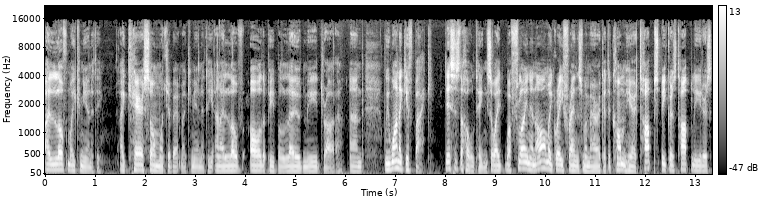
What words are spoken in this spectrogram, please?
I love my community. I care so much about my community, and I love all the people, Louth, me Drogheda and we want to give back. This is the whole thing. So I, we're flying in all my great friends from America to come here, top speakers, top leaders,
